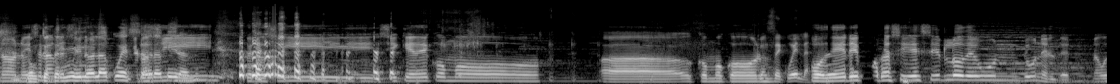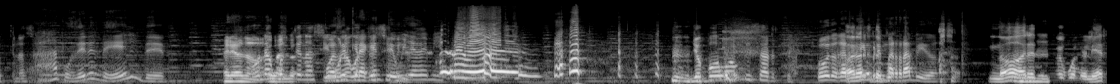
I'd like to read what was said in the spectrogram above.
No, no hice la misión. terminó la cuesta, Pero ahora mira. sí, pero sí, sí quedé como, ah, como con Con secuela. poderes, por así decirlo, de un, de un Elder. Una cuestión así. Ah, poderes de Elder. Pero no, una igual- cuestión así, Puedo una que la cuestión gente huya de mí. Yo puedo bautizarte. Puedo tocar Ahora te- más rápido. No, ahora te puedo huevolear.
